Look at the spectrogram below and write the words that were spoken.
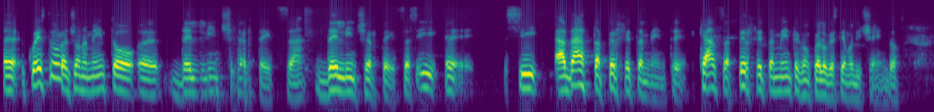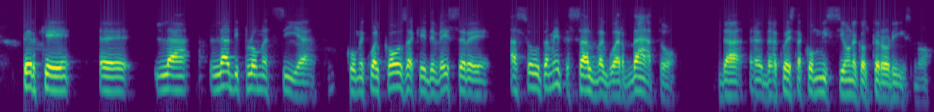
Eh, questo ragionamento eh, dell'incertezza, dell'incertezza si, eh, si, adatta perfettamente, calza perfettamente con quello che stiamo dicendo, perché eh, la, la diplomazia come qualcosa che deve essere assolutamente salvaguardato da, eh, da questa commissione col terrorismo,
